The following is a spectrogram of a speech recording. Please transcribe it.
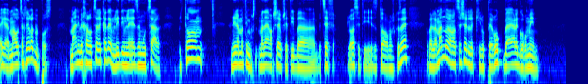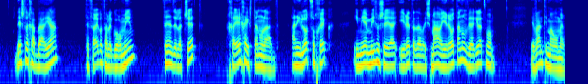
רגע מה הוא צריך לראות בפוסט מה אני בכלל רוצה לקדם לידים לאיזה מוצר פתאום אני למדתי מדעי המחשב כשהייתי בבית ספר לא עשיתי איזה תואר או משהו כזה אבל למדנו על הנושא של כאילו פירוק בעיה לגורמים. יש לך בעיה תפרק אותה לגורמים תן את זה לצ'אט חייך ישתנו לעד. אני לא צוחק אם יהיה מישהו שיראה את הדבר, ישמע או יראה אותנו ויגיד לעצמו, הבנתי מה הוא אומר.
